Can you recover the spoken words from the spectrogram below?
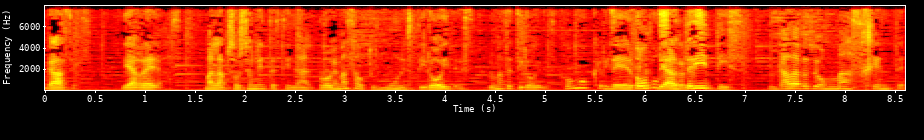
gases, diarreas, malabsorción intestinal, problemas autoinmunes, tiroides, problemas de tiroides, ¿Cómo crees? de, artritis. Cada vez veo más gente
